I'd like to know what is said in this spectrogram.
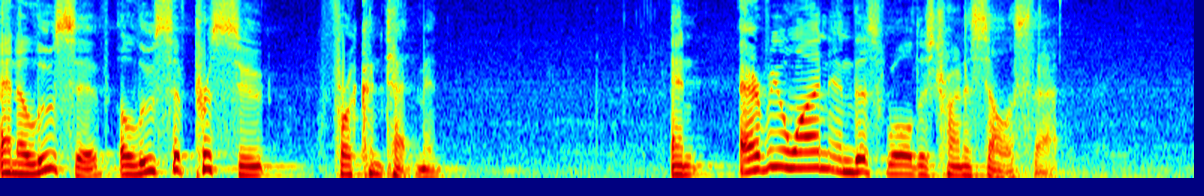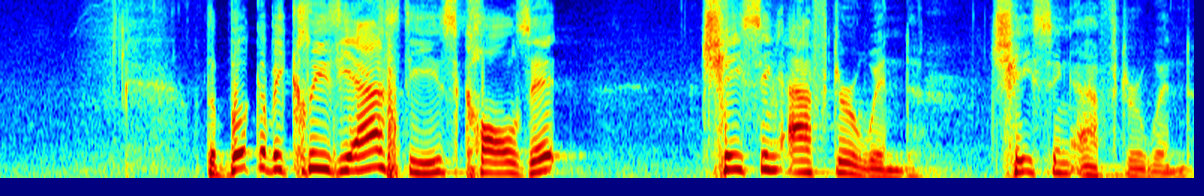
and elusive, elusive pursuit for contentment. And everyone in this world is trying to sell us that. The book of Ecclesiastes calls it chasing after wind. Chasing after wind.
